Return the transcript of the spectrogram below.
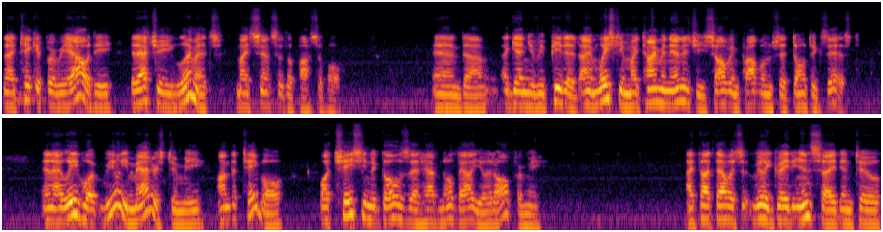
and I take it for reality, it actually limits my sense of the possible. And uh, again, you repeated, I am wasting my time and energy solving problems that don't exist. And I leave what really matters to me on the table while chasing the goals that have no value at all for me. I thought that was really great insight into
